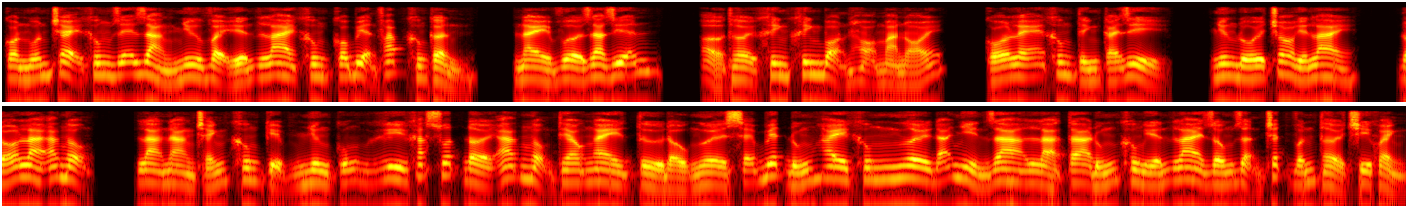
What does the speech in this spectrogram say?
Còn muốn chạy không dễ dàng như vậy Yến Lai không có biện pháp không cần, này vừa ra diễn, ở thời khinh khinh bọn họ mà nói, có lẽ không tính cái gì, nhưng đối cho Yến Lai, đó là ác ngộng, là nàng tránh không kịp nhưng cũng ghi khắc suốt đời ác ngộng theo ngay từ đầu ngươi sẽ biết đúng hay không ngươi đã nhìn ra là ta đúng không Yến Lai giống giận chất vấn thời chi khoảnh.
